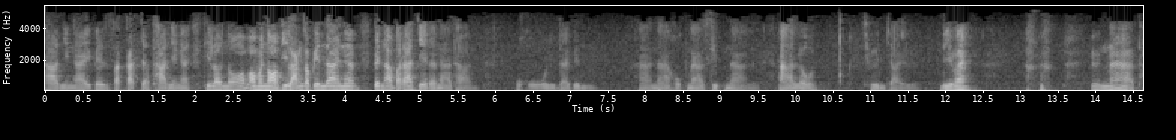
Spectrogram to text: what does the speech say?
ทานยังไง เป็นสกัดจะทานยังไง ที่เราน้อมเอามาน้อมทีหลังก็เป็นได้นะ เป็นอัปราเจตนาทาน โอ้โหได้เป็นห้าหน้าหกหน้าสิบหน้าเลย อ่านแล้วชื่นใจเลย ดีไหมคือหน้าท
